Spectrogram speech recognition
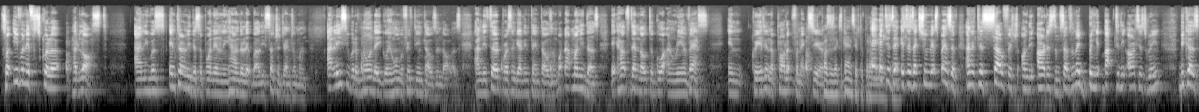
So even if Skrilla had lost, and he was internally disappointed and he handled it well, he's such a gentleman. at least he would have known that you're going home with fifteen thousand dollars, and the third person getting ten thousand. What that money does, it helps them now to go out and reinvest in creating a product for next year. Because it's expensive to put on It- it is things. it is extremely expensive, and it is selfish on the artists themselves. And I bring it back to the artist green because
